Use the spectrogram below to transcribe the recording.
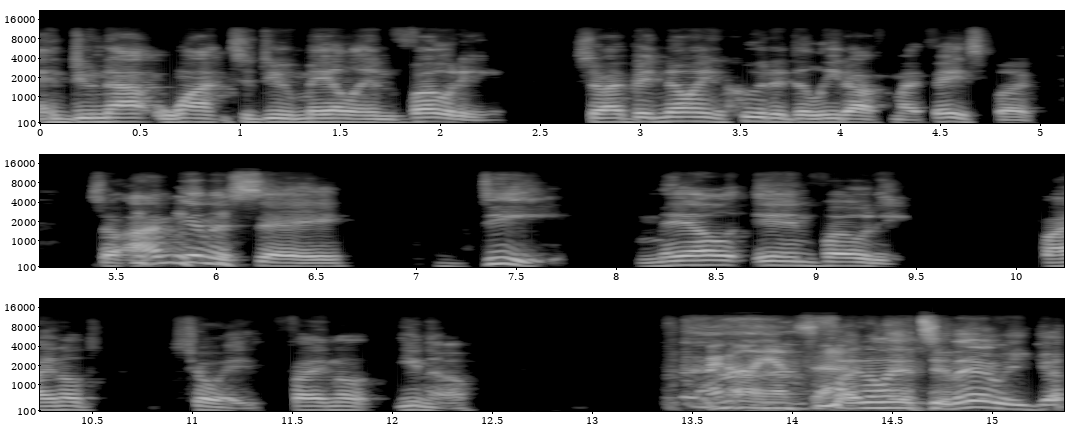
and do not want to do mail-in voting. So I've been knowing who to delete off my Facebook. So I'm gonna say D, mail-in voting. Final choice. Final, you know. Final answer. Final answer. There we go.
